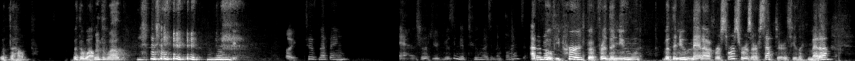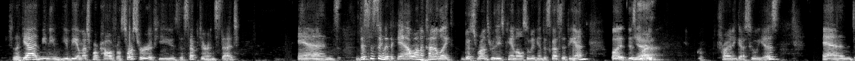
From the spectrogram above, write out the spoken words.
with the help. With the whelp. With the whelp. like, tis nothing and she's like, "You're using a tome as an implement." I don't know if you've heard, but for the new, but the new meta for sorcerers are scepters. He's like, "Meta." She's like, "Yeah, I mean, you'd be a much more powerful sorcerer if you use the scepter instead." And this is significant. I want to kind of like just run through these panels so we can discuss at the end. But this yeah. part, trying to guess who he is. And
